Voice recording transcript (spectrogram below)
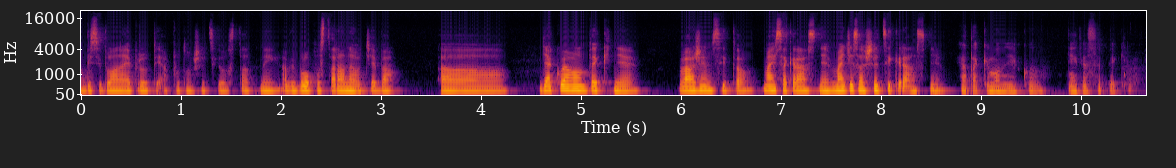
aby si bola najprv ty a potom všetci ostatní, aby bolo postarané o teba. Uh, ďakujem vám pekne, vážím si to. Maj sa krásne, majte sa všetci krásne. Já taky moc děkuji. Mějte se pěkně.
